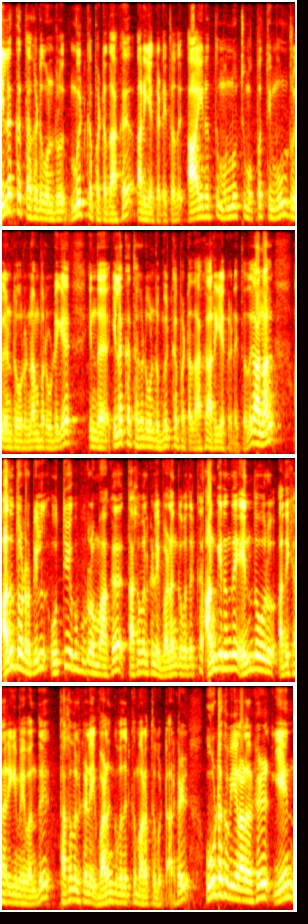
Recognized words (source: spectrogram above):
இலக்க தகடு ஒன்று மீட்கப்பட்டதாக அறிய கிடைத்தது. ஆயிரத்து முன்னூற்று முப்பத்தி மூன்று என்ற ஒரு நம்பருடைய இந்த இலக்க தகடு ஒன்று மீட்கப்பட்டதாக அறிய கிடைத்தது. ஆனால் அது தொடர்பில் உத்தியோகபூர்வமாக தகவல்களை வழங்குவதற்கு அங்கிருந்த எந்த ஒரு அதிகாரியுமே வந்து தகவல்களை வழங்குவதற்கு மறுத்துவிட்டார்கள். ஊடகவியலாளர்கள் ஏன்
